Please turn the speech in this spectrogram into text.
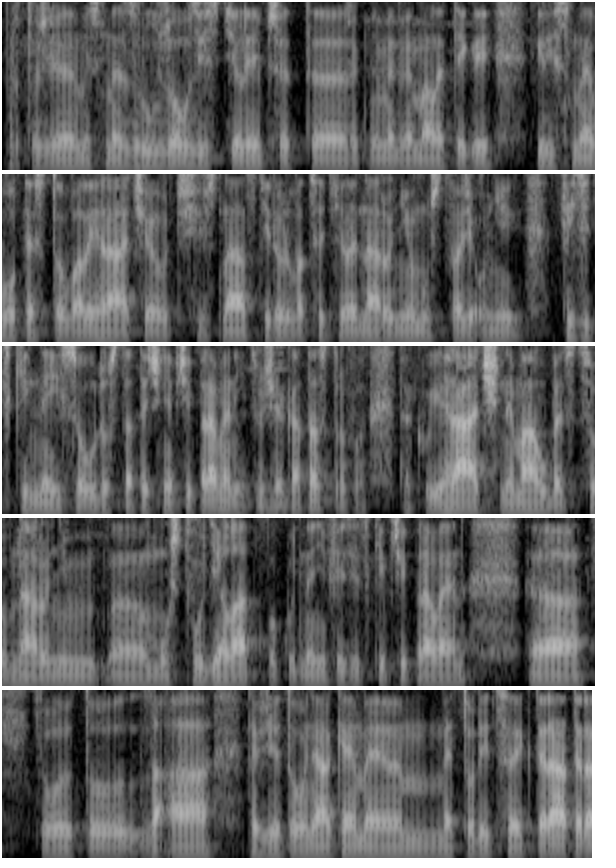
protože my jsme s Růzou zjistili před, řekněme, dvěma lety, kdy, kdy jsme otestovali hráče od 16 do 20 let národního mužstva, že oni fyzicky nejsou dostatečně připravení, což je katastrofa. Takový hráč nemá vůbec co v národním mužstvu dělat, pokud není fyzicky připraven. To, to za A, takže je to o nějaké metodice, která teda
